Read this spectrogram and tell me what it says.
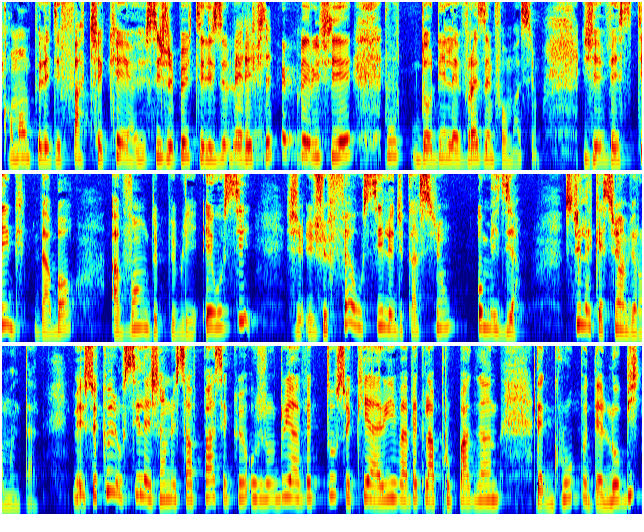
comment on peut le dire, fact-checker, euh, si je peux utiliser vérifier, vérifier pour donner les vraies informations. J'investigue d'abord avant de publier. Et aussi, je, je fais aussi l'éducation aux médias sur les questions environnementales. Mais ce que aussi les gens ne savent pas, c'est qu'aujourd'hui, avec tout ce qui arrive, avec la propagande des groupes, des lobbies,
